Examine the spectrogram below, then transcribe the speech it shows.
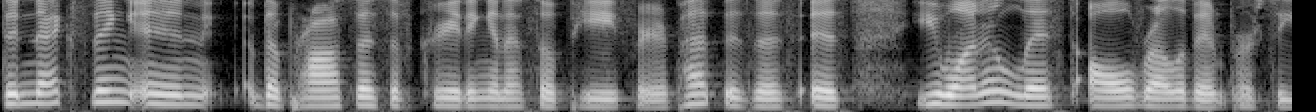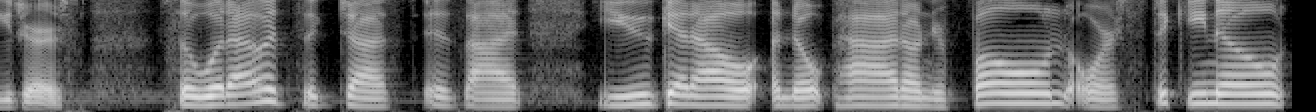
The next thing in the process of creating an SOP for your pet business is you want to list all relevant procedures. So what I would suggest is that you get out a notepad on your phone or sticky note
